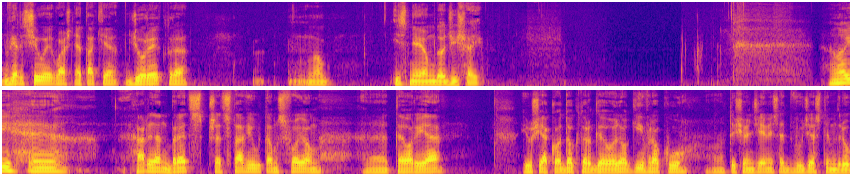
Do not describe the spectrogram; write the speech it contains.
wierciły właśnie takie dziury, które no, istnieją do dzisiaj. No i e, Harlan Bretz przedstawił tam swoją e, teorię już jako doktor geologii w roku 1922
